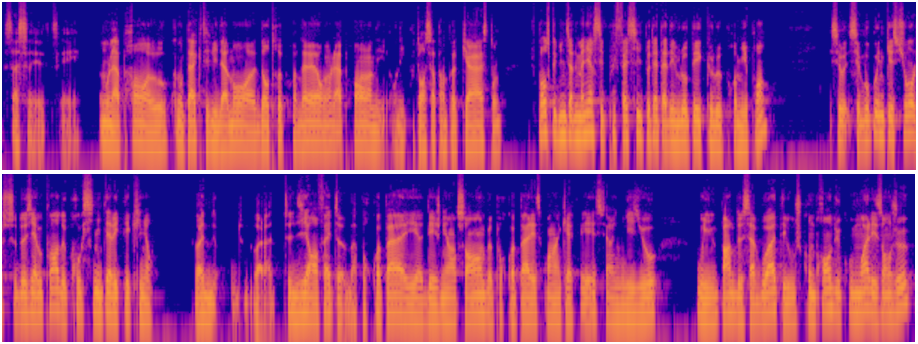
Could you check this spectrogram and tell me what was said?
ça c'est, on l'apprend euh, au contact évidemment euh, d'entrepreneurs, on l'apprend en, en, écoutant certains podcasts. je pense que d'une certaine manière, c'est plus facile peut-être à développer que le premier point. C'est, beaucoup une question, ce deuxième point de proximité avec tes clients. voilà, te dire en fait, bah, pourquoi pas aller euh, déjeuner ensemble, pourquoi pas aller se prendre un café, se faire une visio, où il me parle de sa boîte et où je comprends du coup moi les enjeux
